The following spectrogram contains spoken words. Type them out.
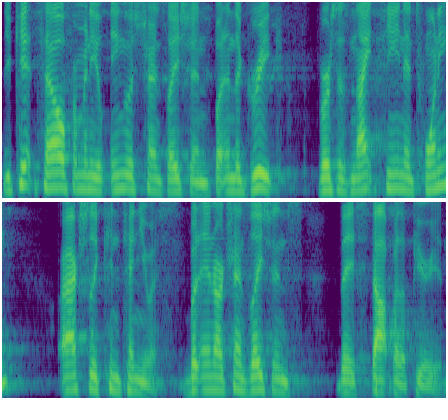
you can't tell from any English translation, but in the Greek, verses 19 and 20 are actually continuous. But in our translations, they stop with a period.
